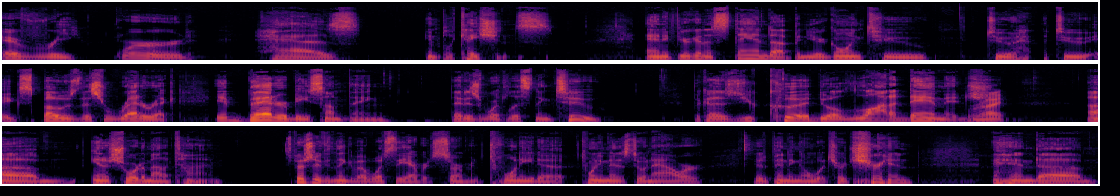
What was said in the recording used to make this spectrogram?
every word has implications. And if you're going to stand up and you're going to to to expose this rhetoric, it better be something that is worth listening to, because you could do a lot of damage Right. um, in a short amount of time. Especially if you think about what's the average sermon twenty to twenty minutes to an hour, you know, depending on what church you're in, and um,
